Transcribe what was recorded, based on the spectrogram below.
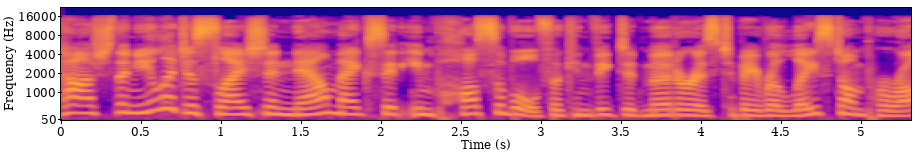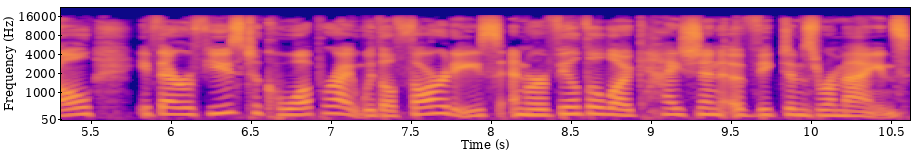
Tash, the new legislation now makes it impossible for convicted murderers to be released on parole if they refuse to cooperate with authorities and reveal the location of victims' remains.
